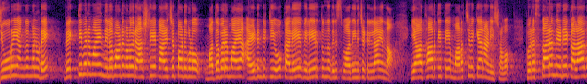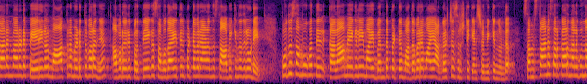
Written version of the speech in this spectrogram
ജൂറി അംഗങ്ങളുടെ വ്യക്തിപരമായ നിലപാടുകളോ രാഷ്ട്രീയ കാഴ്ചപ്പാടുകളോ മതപരമായ ഐഡന്റിറ്റിയോ കലയെ വിലയിരുത്തുന്നതിൽ സ്വാധീനിച്ചിട്ടില്ല എന്ന യാഥാർത്ഥ്യത്തെ മറച്ചുവെക്കാനാണ് ഈ ശ്രമം. പുരസ്കാരം നേടിയ കലാകാരന്മാരുടെ പേരുകൾ മാത്രം എടുത്തു പറഞ്ഞ് അവർ ഒരു പ്രത്യേക സമുദായത്തിൽപ്പെട്ടവരാണെന്ന് സ്ഥാപിക്കുന്നതിലൂടെ പൊതുസമൂഹത്തിൽ കലാമേഖലയുമായി ബന്ധപ്പെട്ട് മതപരമായ അകൽച്ച സൃഷ്ടിക്കാൻ ശ്രമിക്കുന്നുണ്ട്. സംസ്ഥാന സർക്കാർ നൽകുന്ന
